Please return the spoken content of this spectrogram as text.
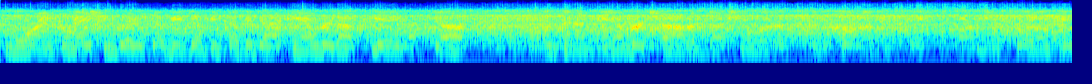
For more information, go to www.amber.pa.gov. This has been an Amber Child Abduction Alert for the Philadelphia Police Department, Philadelphia.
